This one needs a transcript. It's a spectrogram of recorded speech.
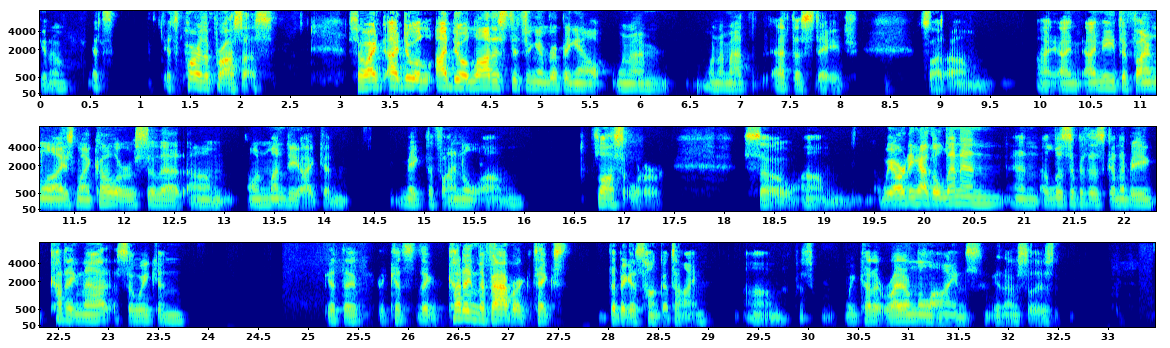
you know, it's it's part of the process. So I, I do a, I do a lot of stitching and ripping out when I'm when I'm at at this stage, but um, I, I I need to finalize my colors so that um, on Monday I can make the final um, floss order. So um, we already have the linen and Elizabeth is gonna be cutting that so we can get the, the kids, the, cutting the fabric takes the biggest hunk of time. Um, we cut it right on the lines, you know, so there's,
